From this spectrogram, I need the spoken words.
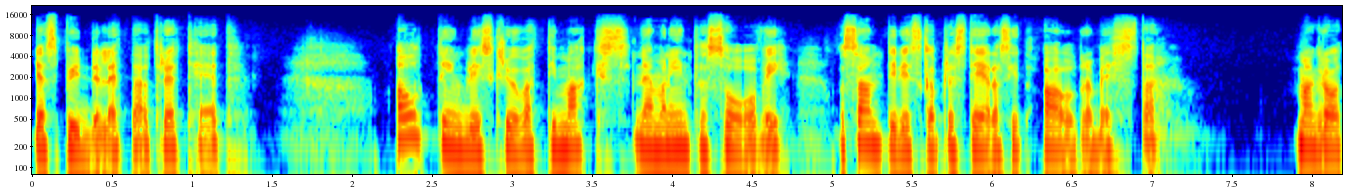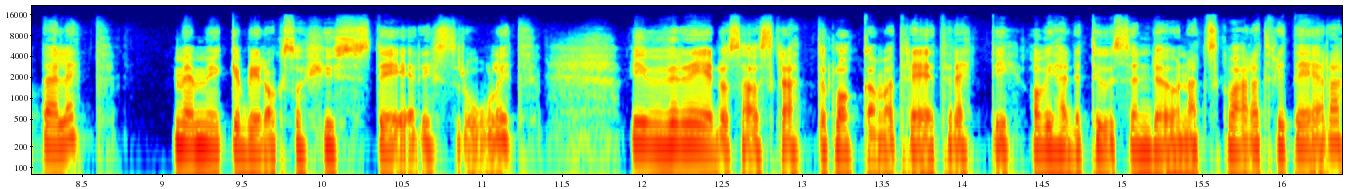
Jag spydde lätt av trötthet. Allting blir skruvat till max när man inte har sovit och samtidigt ska prestera sitt allra bästa. Man gråter lätt, men mycket blir också hysteriskt roligt. Vi vred oss av skratt och klockan var 3.30 och vi hade tusen donuts kvar att fritera.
